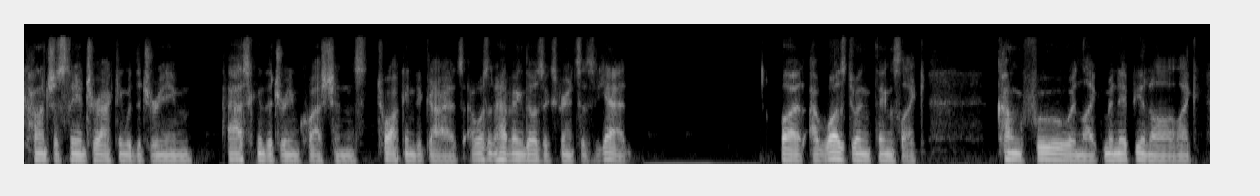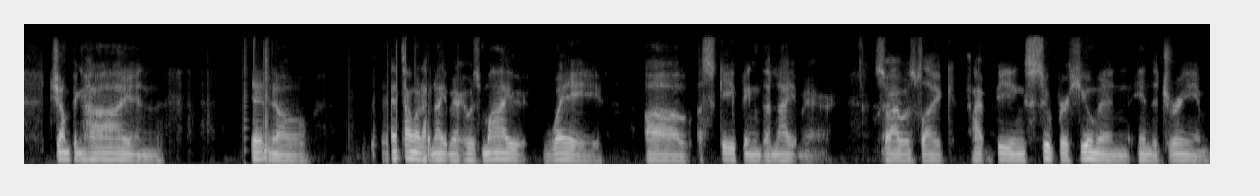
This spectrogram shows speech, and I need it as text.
consciously interacting with the dream asking the dream questions talking to guides. I wasn't having those experiences yet but i was doing things like kung fu and like manipulating like jumping high and you know anytime I'd have a nightmare, it was my way of escaping the nightmare. So I was like being superhuman in the dream.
